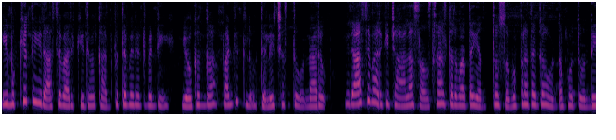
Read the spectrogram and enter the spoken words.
ఈ ముఖ్యంగా ఈ రాశి వారికి ఇది ఒక అద్భుతమైనటువంటి యోగంగా పండితులు తెలియచేస్తూ ఉన్నారు. ఈ రాశి వారికి చాలా సంవత్సరాల తర్వాత ఎంతో శుభప్రదంగా ఉండబోతుంది.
